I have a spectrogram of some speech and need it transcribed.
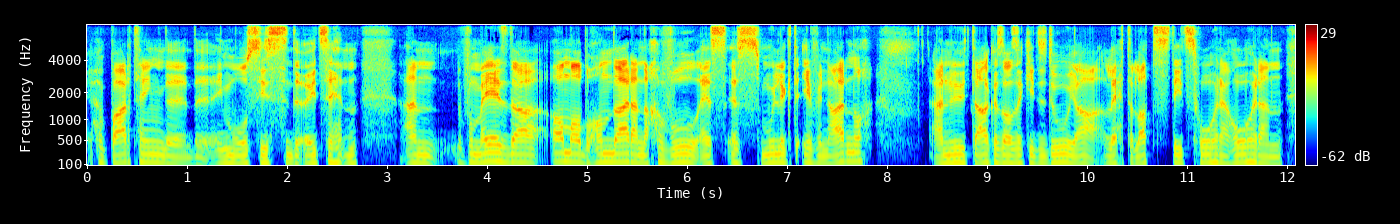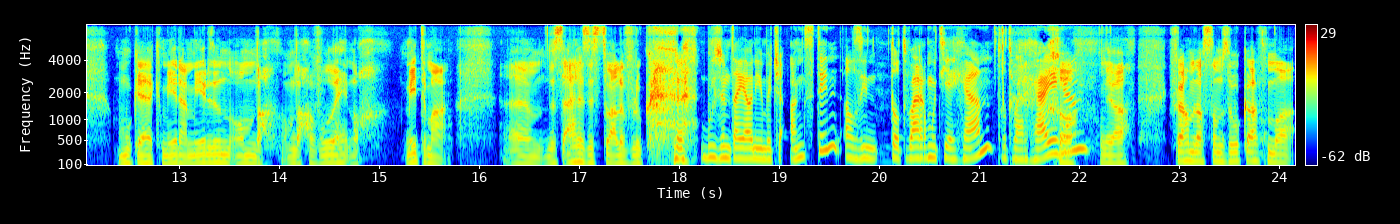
gepaard ging. De, de emoties, de uitzichten. En voor mij is dat allemaal begonnen daar en dat gevoel is, is moeilijk te evenaren nog. En nu, telkens als ik iets doe, ja, ligt de lat steeds hoger en hoger. En moet ik eigenlijk meer en meer doen om dat, om dat gevoel nog mee te maken. Ehm, dus ergens is het wel een vloek. Boezemt dat jou niet een beetje angst in? Als in, tot waar moet je gaan? Tot waar ga je Goh, gaan? ja, ik vraag me dat soms ook af, maar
